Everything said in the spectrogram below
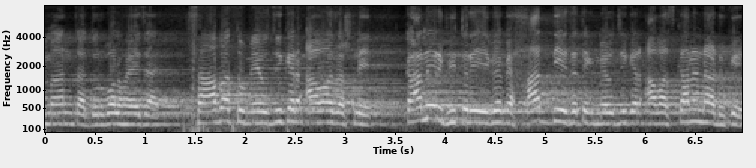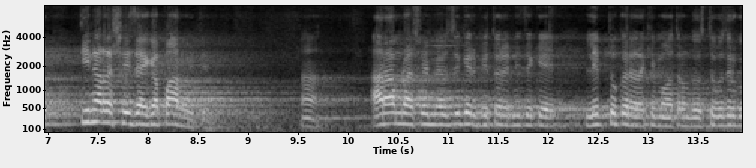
ইমানটা দুর্বল হয়ে যায়। সাহাবা তো মিউজিকের আওয়াজ আসলে কানের ভিতরে এইভাবে হাত দিয়ে যাতে মিউজিকের আওয়াজ কানে না ঢুকে, তিনারা সেই জায়গা পার হইতেন। হ্যাঁ আর আমরা সেই মিউজিকের ভিতরে নিজেকে লিপ্ত করে রাখি, মহতরম দোস্ত বুজুর্গ।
